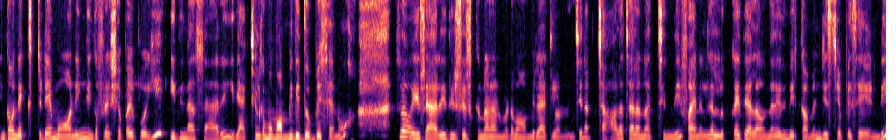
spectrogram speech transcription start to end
ఇంకా నెక్స్ట్ డే మార్నింగ్ ఇంకా ఫ్రెష్ అప్ అయిపోయి ఇది నా శారీ. ఇది యాక్చువల్‌గా మా మమ్మీది దొబ్బేసాను. సో, ఈ శారీ తీసేసుకున్నాననమాట మా మమ్మీ ర్యాక్‌లో నుంచి. నాకు చాలా చాలా నచ్చింది. ఫైనల్‌గా లుక్ అయితే ఎలా ఉందనేది మీరు కమెంట్ చేసి చెప్పేసేయండి.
